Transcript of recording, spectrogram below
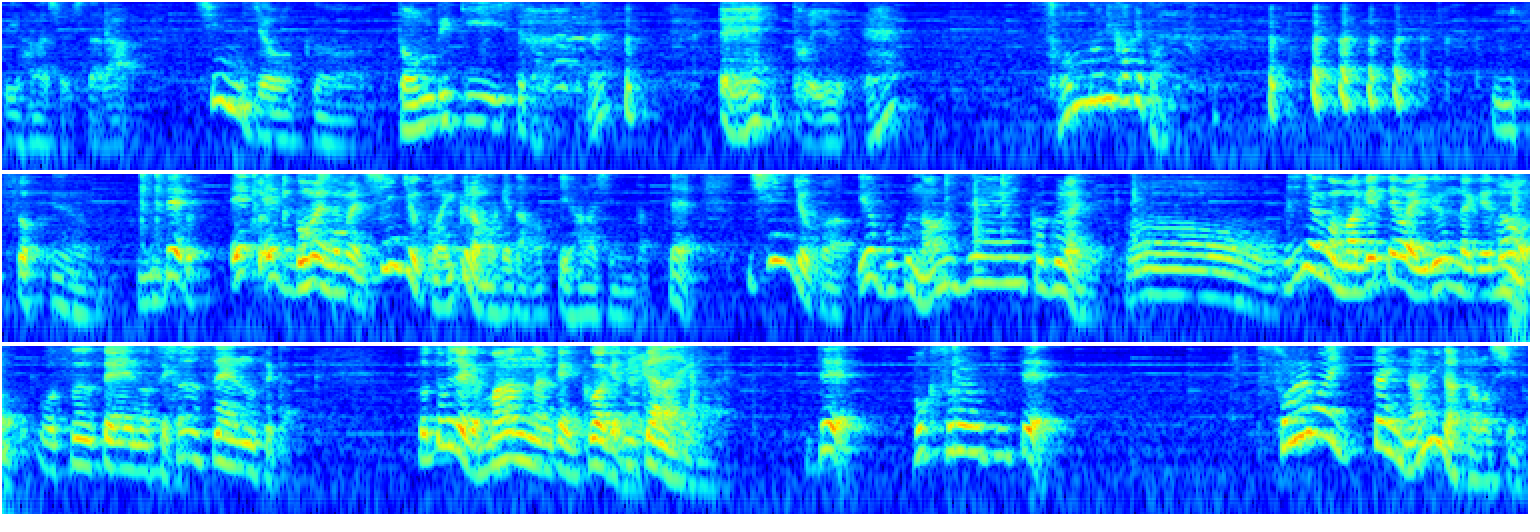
ていう話をしたら新庄君ドン引きしてたんですよね。え？とか言うそんなにかけたんですか、言いそうでええごめんごめん新庄君はいくら負けたのっていう話になって新庄君はいや僕何千円かぐらいですけど。新庄君負けてはいるんだけど、うん。もう数千円の世界。数千円の世界。とってもじゃなくて万なんか行くわけない。行かない行かない。で僕それを聞いてそれは一体何が楽しいの？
